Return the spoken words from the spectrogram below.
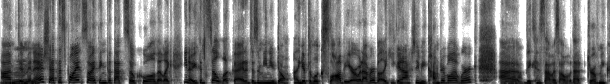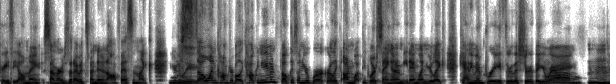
um, mm-hmm. diminish at this point. So I think that that's so cool that, like, you know, you can still look good. It doesn't mean you don't, like, you have to look slobby or whatever, but like you can actually be comfortable at work uh, yeah. because that was all that drove me crazy all my summers that I would spend in an office and like you're really? just so uncomfortable. Like, how can you even focus on your work or like on what people are saying at a meeting when you're like, can't even breathe through the shirt that you're yeah. wearing? Mm-hmm.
